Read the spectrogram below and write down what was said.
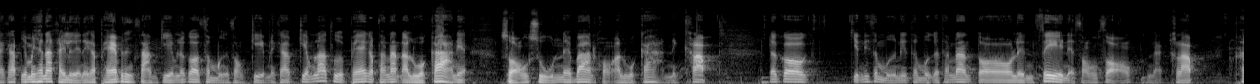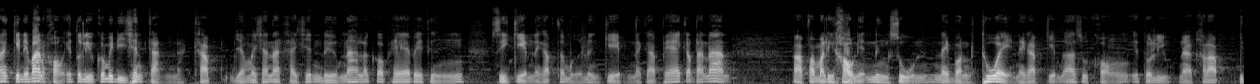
นะครับยังไม่ชนะใครเลยนะครับแพ้ไปถึง 3 เกมแล้วก็เสมอ 2 เกมนะครับเกมล่าสุดแพ้กับทางด้านอารัวกาเนี่ย2-0ในบ้านของอารัวกานะครับแล้วก็เกมที่เสมอเนี่ยเสมอกับทางด้านตอเลนเซ่เนี่ย2-2นะครับห้าเกมในบ้านของเอสโตริวก็ไม่ดีเช่นกันนะครับยังไม่ชนะใครเช่นเดิมนะแล้วก็แพ้ไปถึง 4 เกมนะครับเสมอ 1 เกมนะครับแพ้กับทางด้าน ฟาร์มารีเขาเนี่ยหนึ่งศูนย์ในบอลถ้วยนะครับเกมล่าสุดของเอตโตลิวนะครับดี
